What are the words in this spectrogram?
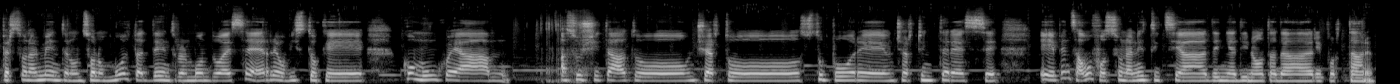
personalmente non sono molto addentro al mondo ASR, ho visto che comunque ha, ha suscitato un certo stupore, un certo interesse e pensavo fosse una notizia degna di nota da riportare.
